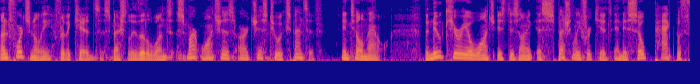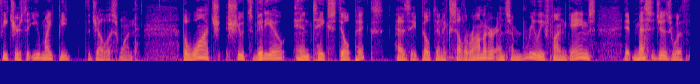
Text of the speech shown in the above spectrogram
Unfortunately, for the kids, especially little ones, smartwatches are just too expensive. Until now. The new Curio watch is designed especially for kids and is so packed with features that you might be the jealous one. The watch shoots video and takes still pics, has a built in accelerometer and some really fun games. It messages with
